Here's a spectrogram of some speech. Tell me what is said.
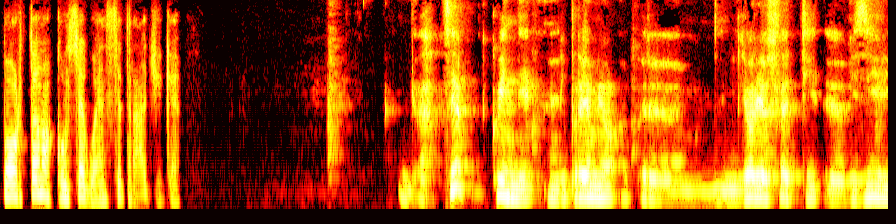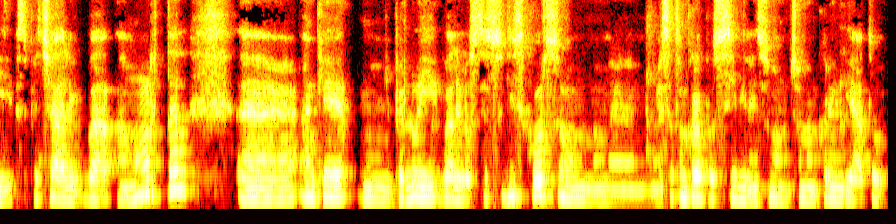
portano a conseguenze tragiche. Grazie. Quindi il premio per eh, i migliori effetti eh, visivi speciali va a Mortal. Eh, anche mh, mm, per lui vale lo stesso discorso, non è, non è, stato ancora possibile, insomma non ci hanno ancora inviato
